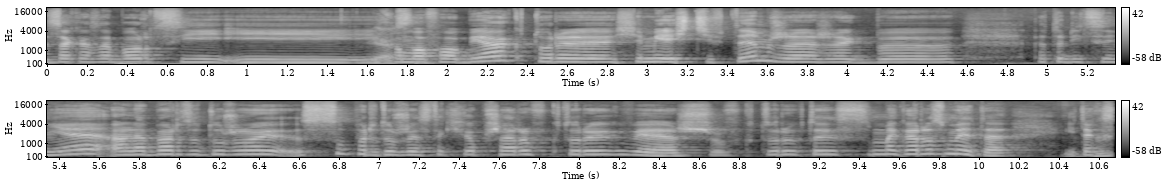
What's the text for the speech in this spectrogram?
y, zakaz aborcji i Jasne. homofobia, który się mieści w tym, że, że jakby katolicy nie, ale bardzo dużo, super dużo jest takich obszarów, w których wiesz, w których to jest mega rozmyte. I tak Mhm.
